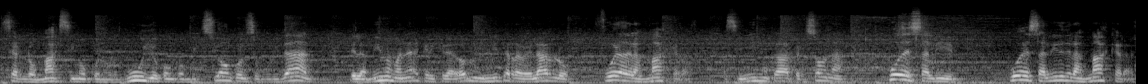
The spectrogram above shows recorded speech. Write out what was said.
ser lo máximo con orgullo, con convicción, con seguridad, de la misma manera que el Creador nos invita a revelarlo fuera de las máscaras. Asimismo, cada persona puede salir, puede salir de las máscaras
